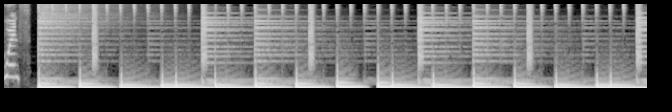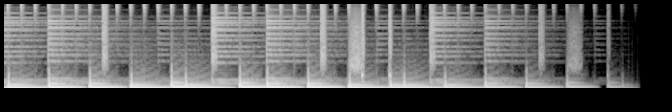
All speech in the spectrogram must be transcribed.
sequence?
